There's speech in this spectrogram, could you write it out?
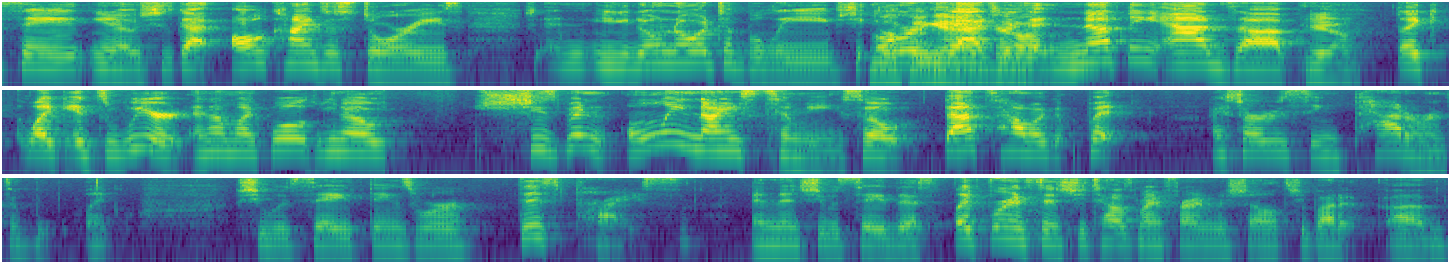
say you know she's got all kinds of stories. And you don't know what to believe. She over exaggerates it. Nothing adds up. Yeah. Like like it's weird. And I'm like, well, you know, she's been only nice to me. So that's how I but I started seeing patterns of like she would say things were this price and then she would say this. Like for instance, she tells my friend Michelle she bought um,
